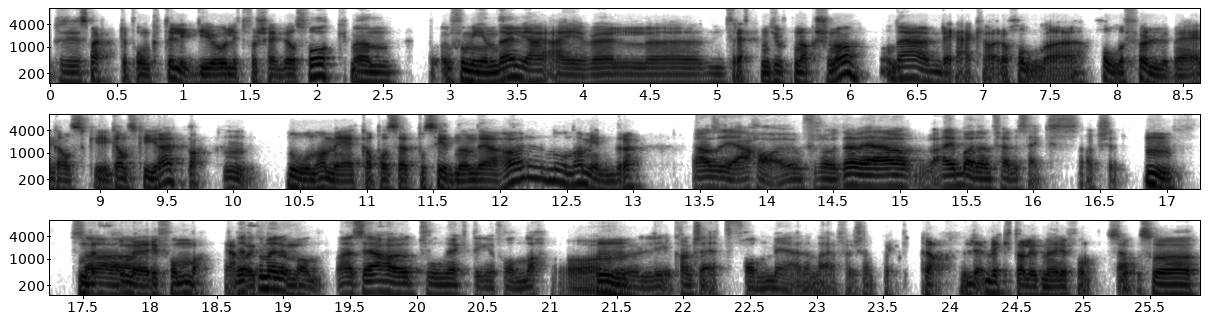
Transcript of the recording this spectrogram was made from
smertepunktet ligger jo litt forskjellig hos folk, men for min del, jeg eier vel eh, 13-14 aksjer nå, og det er det jeg klarer å holde, holde følge med ganske, ganske greit. da. Mm. Noen har mer kapasitet på siden enn det jeg har, noen har mindre. Ja, altså, jeg har jo for så vidt det, jeg eier bare en fem-seks aksjer. Mm. Så- Desto mer i fond, da. Jeg Desto mer i fond. Nei, så jeg har jo tung vekting i fond, da, og Mm. kanskje ett fond mer enn deg, f.eks. Ja, vekta litt mer i fond. Så, Ja. så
